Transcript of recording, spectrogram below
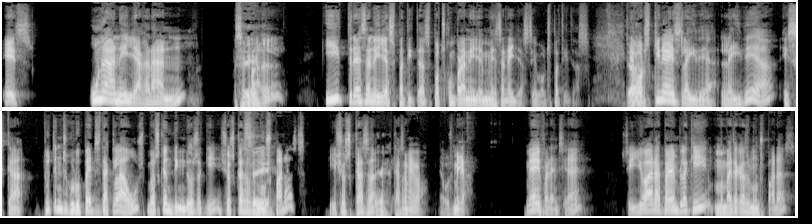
És una anella gran, Sí, val? i tres anelles petites. Pots comprar anelles, més anelles, si vols, petites. clar. Llavors, quina és la idea? La idea és que tu tens grupets de claus, veus que en tinc dos aquí? Això és casa Sí. dels meus pares i això és casa, Sí. casa meva. Llavors, mira, mira la diferència, eh? O sigui, jo ara, per exemple, aquí, me'n vaig a casa dels meus pares.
